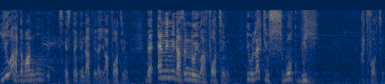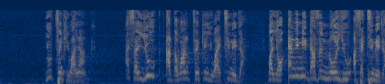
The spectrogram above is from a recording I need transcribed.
You are the one who is thinking that way that you are 14. The enemy doesn't know you are 14. He will let you smoke weed at 14. You think you are young. I say you are the one thinking you are a teenager, but your enemy doesn't know you as a teenager.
